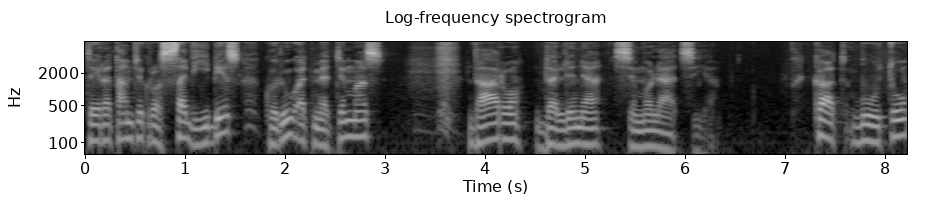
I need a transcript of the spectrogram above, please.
Tai yra tam tikros savybės, kurių atmetimas daro dalinę simulaciją. Kad būtų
